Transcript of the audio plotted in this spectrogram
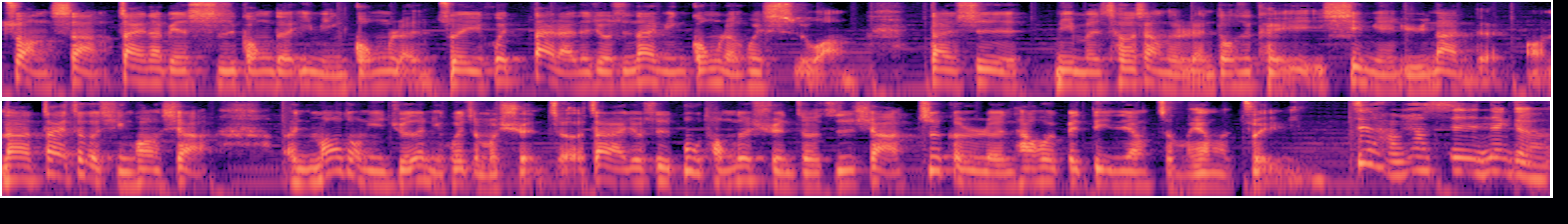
撞上在那边施工的一名工人，所以会带来的就是那一名工人会死亡。但是你们车上的人都是可以幸免于难的哦。那在这个情况下，呃，猫总，你觉得你会怎么选择？再来就是不同的选择之下，这个人他会被定量怎么样的罪名？这好像是那个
